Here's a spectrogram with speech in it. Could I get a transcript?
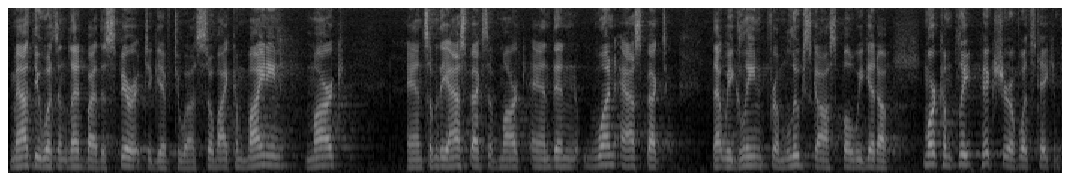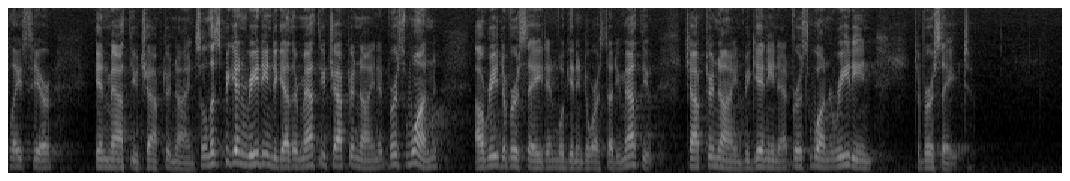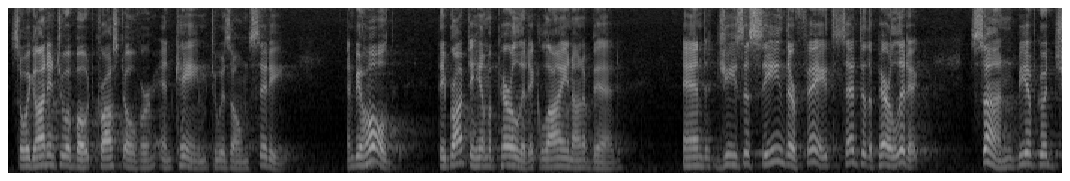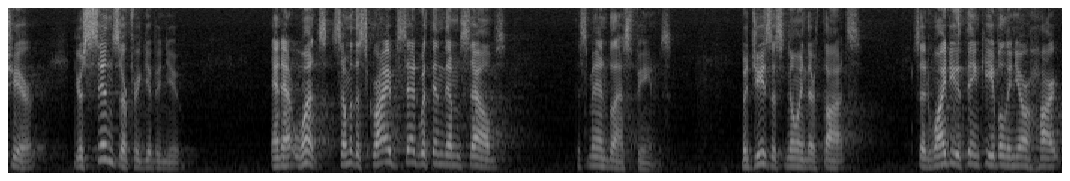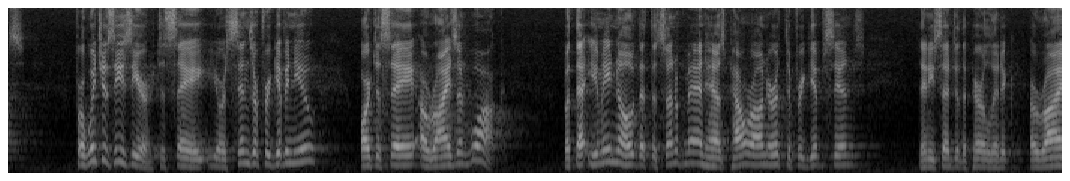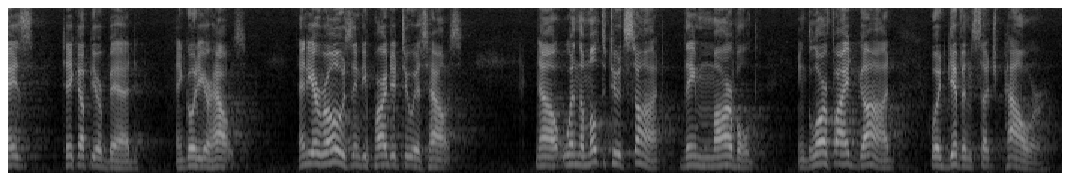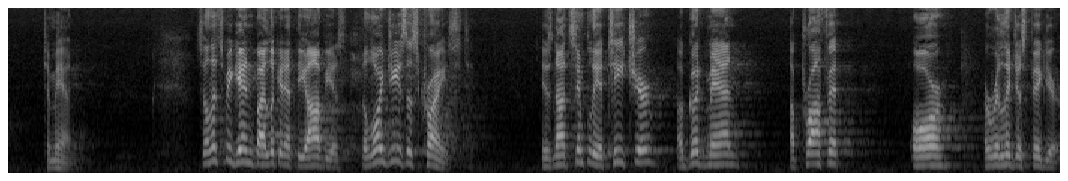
Matthew wasn't led by the Spirit to give to us. So, by combining Mark and some of the aspects of Mark, and then one aspect that we glean from Luke's gospel, we get a more complete picture of what's taking place here in Matthew chapter 9. So let's begin reading together Matthew chapter 9 at verse 1. I'll read to verse 8 and we'll get into our study. Matthew chapter 9, beginning at verse 1, reading to verse 8. So he got into a boat, crossed over, and came to his own city. And behold, they brought to him a paralytic lying on a bed. And Jesus, seeing their faith, said to the paralytic, Son, be of good cheer. Your sins are forgiven you. And at once some of the scribes said within themselves, This man blasphemes. But Jesus, knowing their thoughts, said, Why do you think evil in your hearts? For which is easier, to say, Your sins are forgiven you, or to say, Arise and walk? But that you may know that the Son of Man has power on earth to forgive sins. Then he said to the paralytic, Arise Take up your bed and go to your house. And he arose and departed to his house. Now, when the multitude saw it, they marveled and glorified God who had given such power to men. So let's begin by looking at the obvious. The Lord Jesus Christ is not simply a teacher, a good man, a prophet, or a religious figure.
